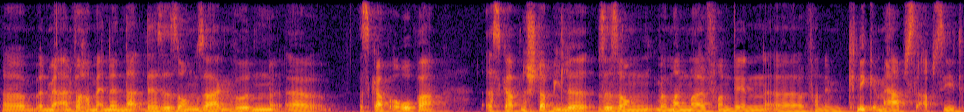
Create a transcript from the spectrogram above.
äh, wenn wir einfach am Ende der Saison sagen würden, äh, es gab Europa, es gab eine stabile Saison, wenn man mal von, den, von dem Knick im Herbst absieht.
